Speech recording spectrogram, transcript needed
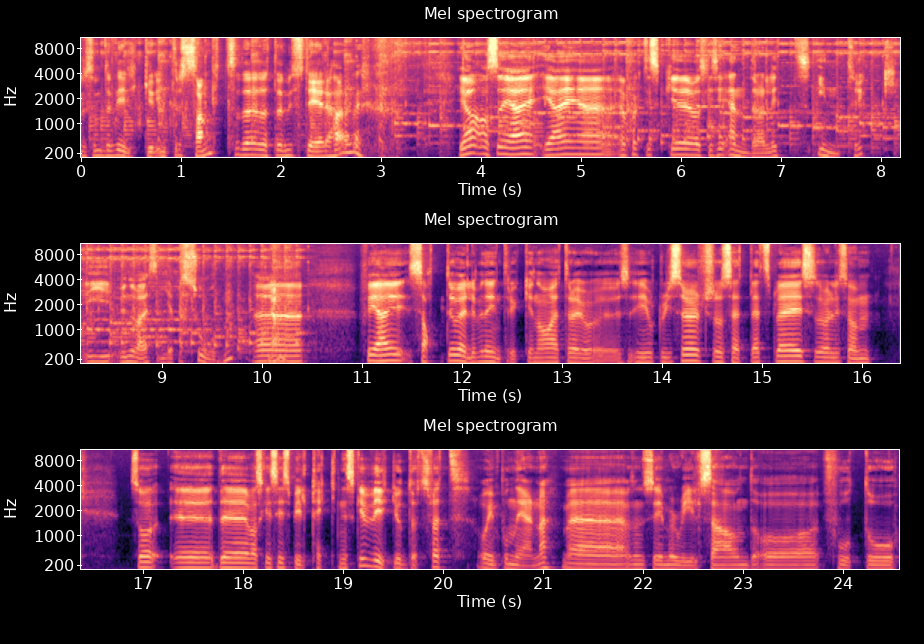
liksom, det virker interessant, det, dette mysteriet her, eller? Ja, altså jeg, jeg, eh, jeg faktisk eh, hva skal jeg si, endra litt inntrykk i, underveis i episoden. Eh, For jeg satt jo veldig med det inntrykket nå etter å ha gjort, research og sett Let's Plays og liksom Så det hva skal jeg si, spilltekniske virker jo dødsfett og imponerende. Med, som du sier, med real sound og foto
